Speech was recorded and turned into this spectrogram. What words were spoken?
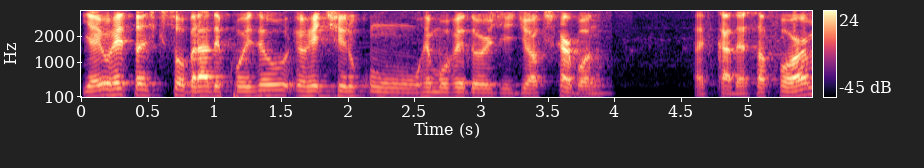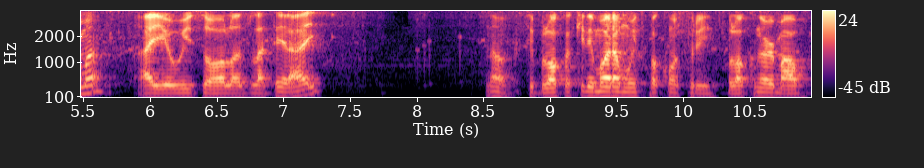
E aí o restante que sobrar depois eu, eu retiro com o removedor de dióxido de carbono. Vai ficar dessa forma. Aí eu isolo as laterais. Não, esse bloco aqui demora muito para construir. Bloco normal.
